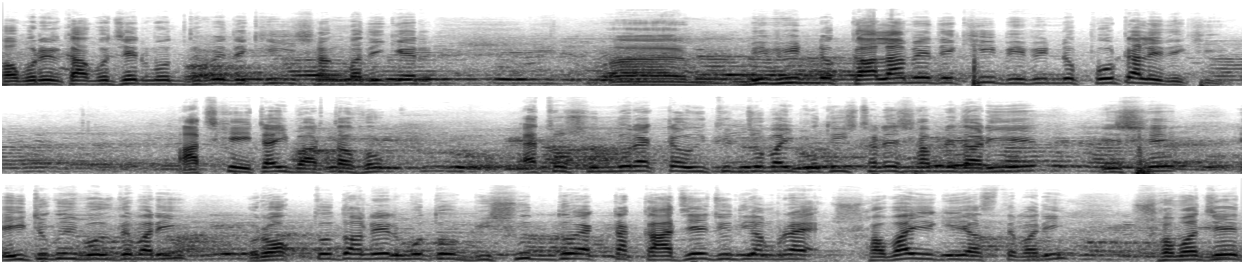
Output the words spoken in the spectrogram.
খবরের কাগজের মাধ্যমে দেখি, সাংবাদিকের বিভিন্ন কালামে দেখি, বিভিন্ন পোর্টালে দেখি। আজকে এটাই বার্তা হোক। এত সুন্দর একটা ঐতিহ্যবাহী প্রতিষ্ঠানের সামনে দাঁড়িয়ে এসে এইটুকুই বলতে পারি, রক্তদানের মতো বিশুদ্ধ একটা কাজে যদি আমরা সবাই এগিয়ে আসতে পারি, সমাজের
